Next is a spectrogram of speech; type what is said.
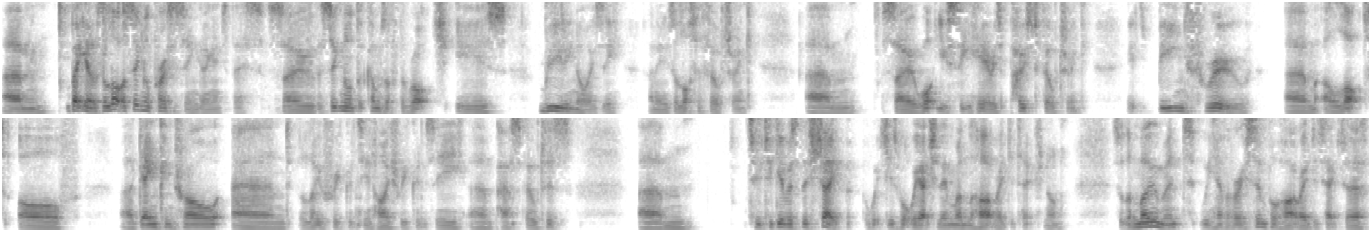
Um, but yeah there's a lot of signal processing going into this. So the signal that comes off the watch is really noisy and it needs a lot of filtering. Um, so what you see here is post-filtering. It's been through um, a lot of uh, gain control and low frequency and high frequency um, pass filters um, to, to give us this shape, which is what we actually then run the heart rate detection on. So at the moment, we have a very simple heart rate detector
